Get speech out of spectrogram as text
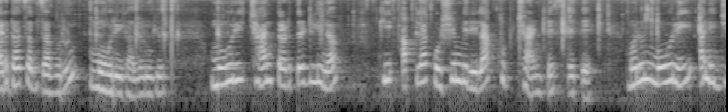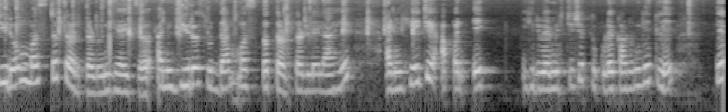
अर्धा चमचा भरून मोहरी घालून घेऊ. मोहरी छान तडतडली ना की आपल्या कोशिंबिरीला खूप छान टेस्ट येते. म्हणून मोहरी आणि जिरं मस्त तडतडून घ्यायचं. आणि जिरंसुद्धा मस्त तडतडलेलं आहे. आणि हे जे आपण एक हिरव्या मिरचीचे तुकडे काढून घेतले ते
